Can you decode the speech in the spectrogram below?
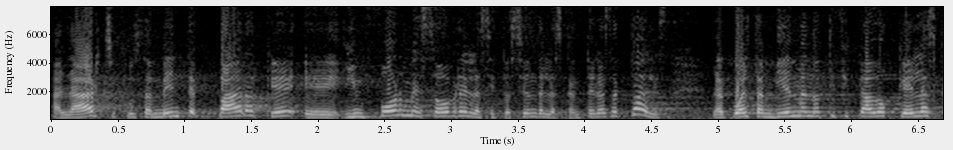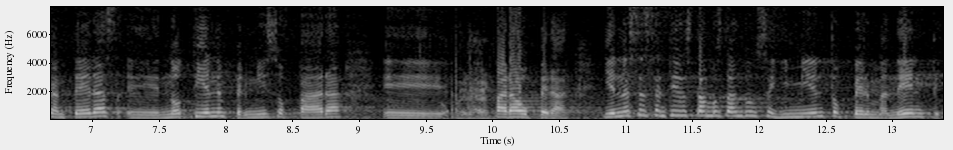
a la ARCH, justamente para que eh, informe sobre la situación de las canteras actuales, la cual también me ha notificado que las canteras no tienen permiso para operar. para operar. Y en ese sentido estamos dando un seguimiento permanente.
